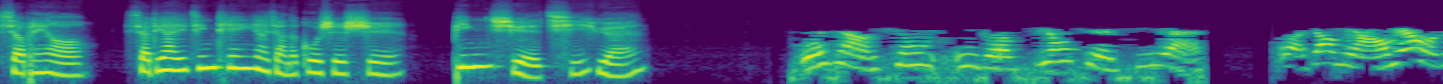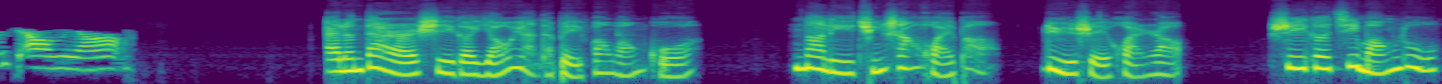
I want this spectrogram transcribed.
小朋友，小迪阿姨今天要讲的故事是《冰雪奇缘》。我想听那个《冰雪奇缘》。我叫苗苗，我的小名。艾伦戴尔是一个遥远的北方王国，那里群山怀抱，绿水环绕，是一个既忙碌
